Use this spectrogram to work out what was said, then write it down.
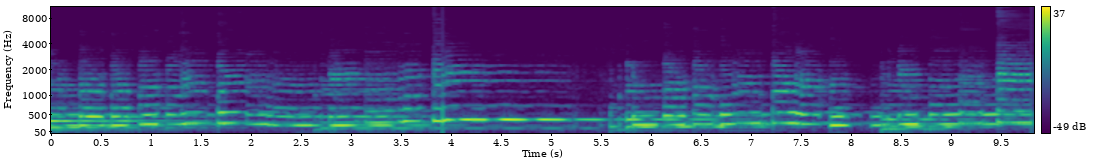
Thank you.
